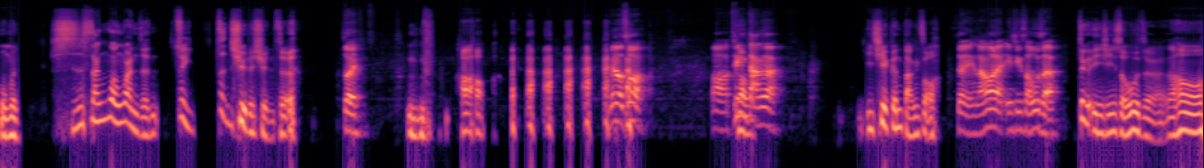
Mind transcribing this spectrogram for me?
我们十三万万人最正确的选择。对，嗯，好，没有错。哦，听党的，一切跟党走。对，然后呢，隐形守护者，这个隐形守护者，然后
